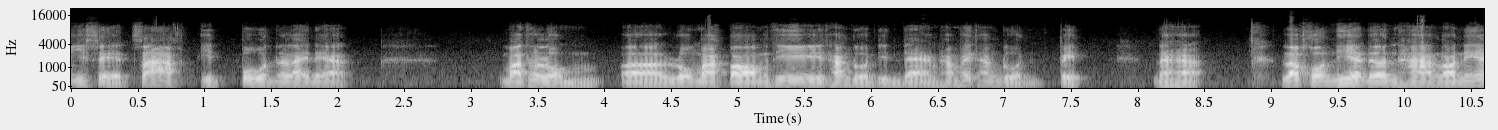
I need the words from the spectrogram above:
มีเศษซากอิฐปูนอะไรเนี่ย มาถล่มเอ่อลงมากองที่ทางด่วนดินแดงทำให้ทางด่วนปิดนะฮะแล้วคนที่จะเดินทางตอนนี้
